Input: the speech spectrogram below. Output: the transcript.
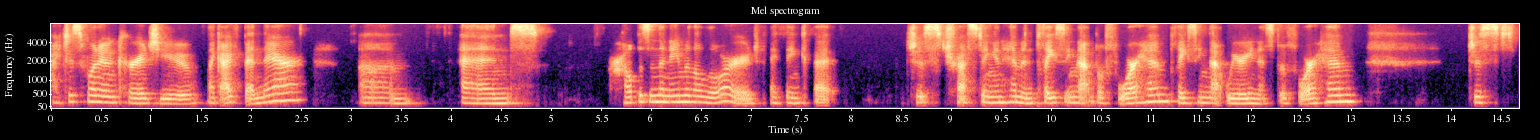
I just want to encourage you. Like, I've been there. Um, and help is in the name of the Lord. I think that just trusting in Him and placing that before Him, placing that weariness before Him, just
